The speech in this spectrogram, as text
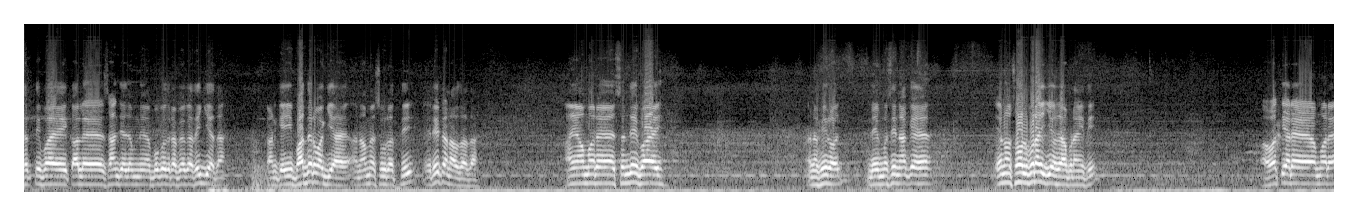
શક્તિભાઈ કાલે સાંજે જ અમને બગોદરા ભેગા થઈ ગયા હતા. કારણ કે એ ભાદરવા ગયા છે અને અમે સુરતથી રિટર્ન આવતા હતા. અહીંયા અમારે સંજયભાઈ અને ફિરોજ, બે મશીન નાખે એનો છોલ ભરાઈ ગયો છે આપણે અહીંથી. હવે અત્યારે અમારે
